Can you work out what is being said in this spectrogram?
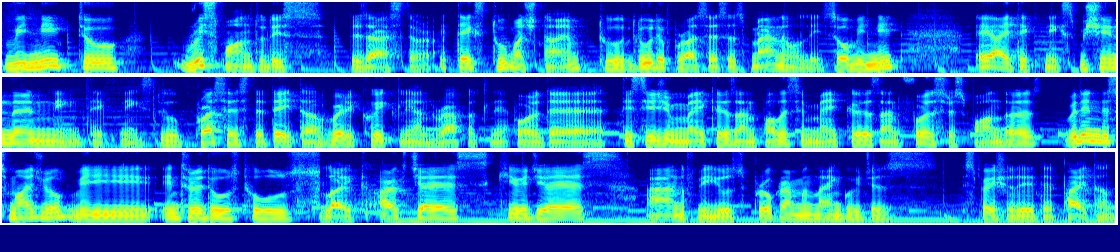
We need to respond to this disaster. It takes too much time to do the processes manually. So we need AI techniques, machine learning techniques to process the data very quickly and rapidly for the decision makers and policy makers and first responders. Within this module, we introduce tools like ArcGIS, QGIS, and we use programming languages, especially the Python.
